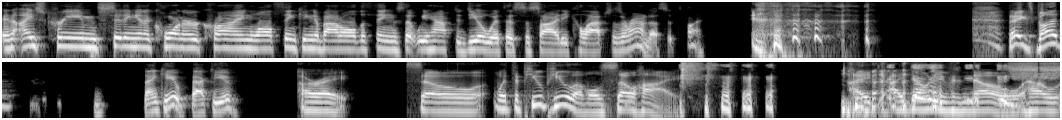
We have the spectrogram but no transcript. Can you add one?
an ice cream sitting in a corner crying while thinking about all the things that we have to deal with as society collapses around us. It's fine. Thanks, bud. Thank you. Back to you. All right. So with the pew pew levels so high, I, I don't even know how.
